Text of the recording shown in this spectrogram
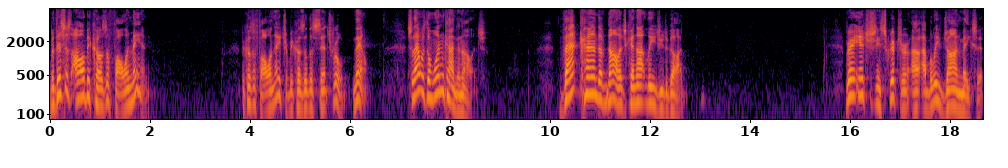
But this is all because of fallen man. Because of fallen nature, because of the sense rule. Now, so that was the one kind of knowledge. That kind of knowledge cannot lead you to God. Very interesting scripture. I, I believe John makes it.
